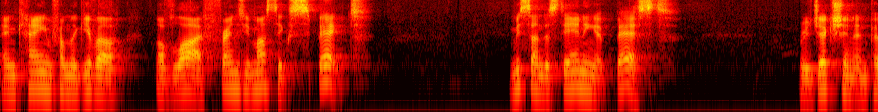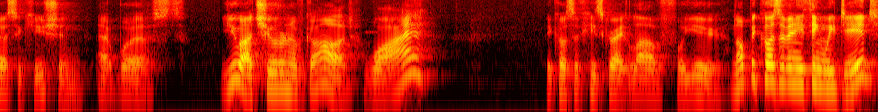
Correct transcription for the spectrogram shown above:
and came from the giver of life. Friends, you must expect misunderstanding at best, rejection and persecution at worst. You are children of God. Why? Because of his great love for you. Not because of anything we did,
